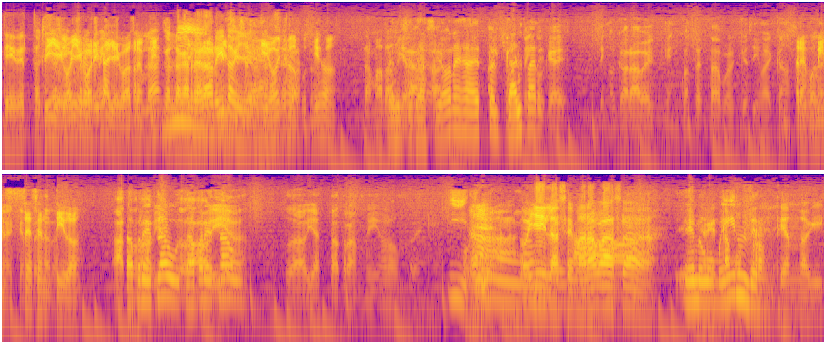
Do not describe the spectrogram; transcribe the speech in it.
Debe estar Sí, llegó, llegó ahorita, llegó a 3000. Con la carrera ahorita que llegó. 18, hijo. Está matando. Felicitaciones a esto el Hacho, Calvar. Tengo que, tengo que ahora ver en cuánto está porque si me alcanza. voy a tener que empezar a- 3062. Ah, Está apretado, está apretado. Todavía está atrás mío el hombre. Y Oye, oye, y la semana pasada, el humilde. fronteando aquí,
